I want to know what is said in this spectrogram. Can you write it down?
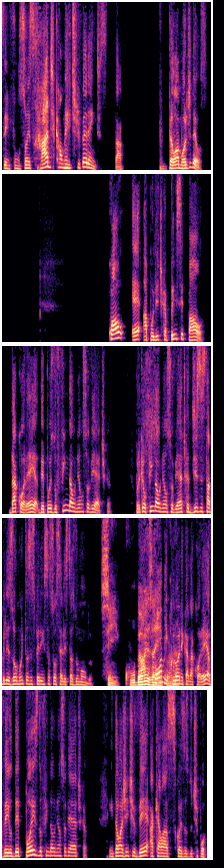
Têm funções radicalmente diferentes, tá? Pelo amor de Deus. Qual é a política principal da Coreia depois do fim da União Soviética? Porque o fim da União Soviética desestabilizou muitas experiências socialistas do mundo. Sim, Cuba é um a exemplo. A fome né? crônica da Coreia veio depois do fim da União Soviética. Então a gente vê aquelas coisas do tipo,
